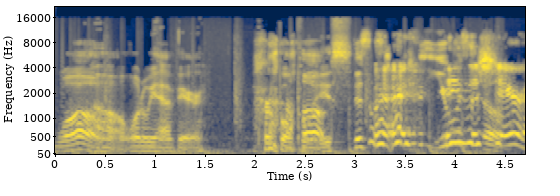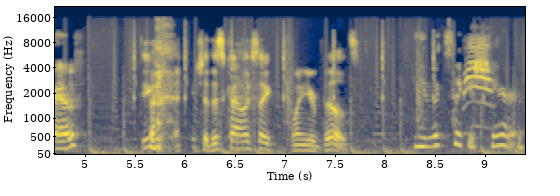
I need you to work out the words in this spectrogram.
Whoa. Oh, what do we have here? Purple police. this looks you He's a still. sheriff. Dude, Eneija, this kind of looks like one of your builds. He looks like a sheriff.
